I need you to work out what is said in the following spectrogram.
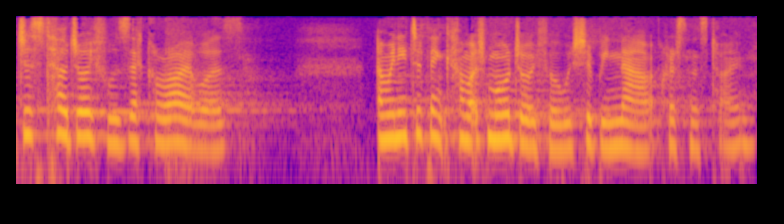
just how joyful Zechariah was. And we need to think how much more joyful we should be now at Christmas time.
